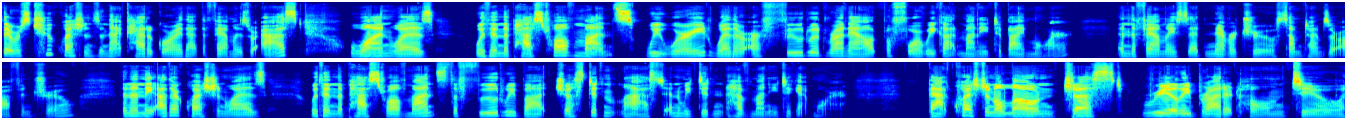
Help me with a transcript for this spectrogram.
There was two questions in that category that the families were asked. One was within the past 12 months, we worried whether our food would run out before we got money to buy more. And the family said never true, sometimes or often true. And then the other question was Within the past 12 months, the food we bought just didn't last and we didn't have money to get more. That question alone just really brought it home to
